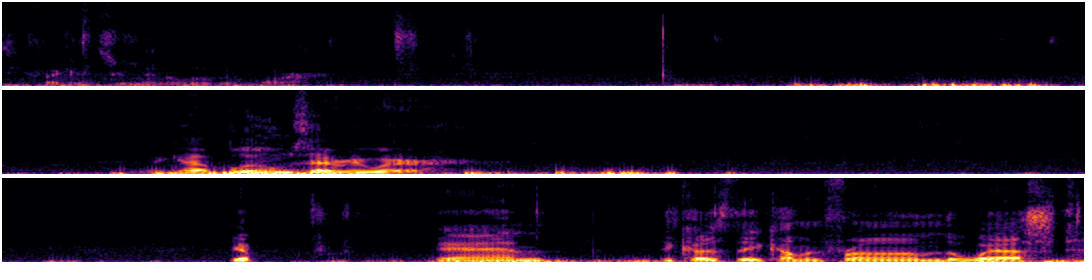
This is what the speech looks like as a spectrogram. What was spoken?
See if I can zoom in a little bit more. Got blooms everywhere. Yep. And because they coming from the west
